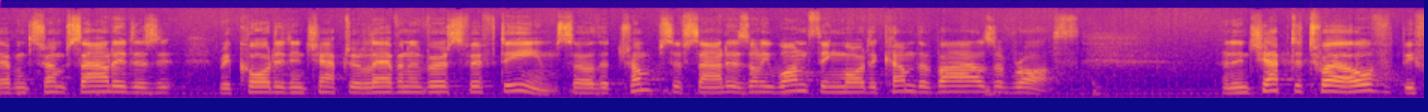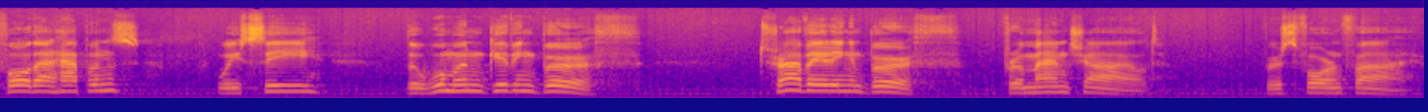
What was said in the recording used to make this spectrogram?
Seventh trump sounded as recorded in chapter 11 and verse 15. So the trumps have sounded. There's only one thing more to come the vials of wrath. And in chapter 12, before that happens, we see the woman giving birth, travailing in birth for a man child. Verse 4 and 5.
